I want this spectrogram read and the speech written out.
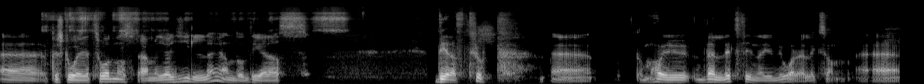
eh, förstår jag i tråden och sådär, men jag gillar ju ändå deras, deras trupp. Eh, de har ju väldigt fina juniorer liksom. Eh,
